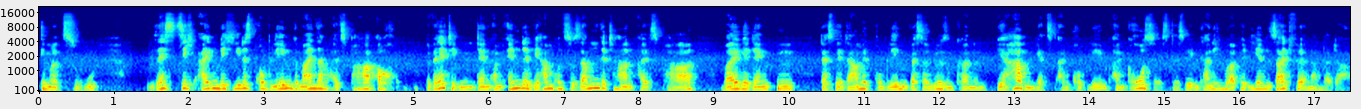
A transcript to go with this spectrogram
immer zu, lässt sich eigentlich jedes Problem gemeinsam als Paar auch bewältigen, denn am Ende, wir haben uns zusammengetan als Paar, weil wir denken, dass wir damit Probleme besser lösen können. Wir haben jetzt ein Problem, ein großes. Deswegen kann ich nur appellieren, seid füreinander da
